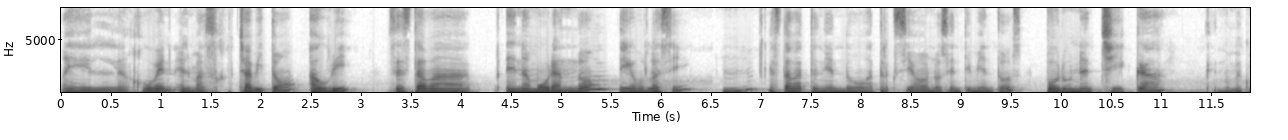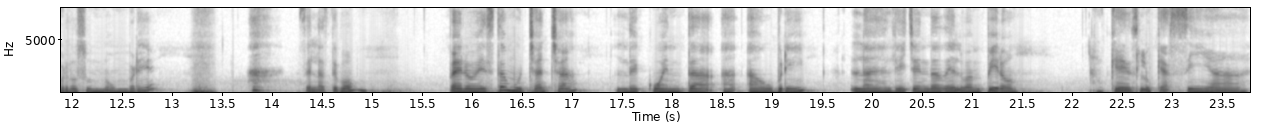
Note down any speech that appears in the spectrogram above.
el joven, el más chavito, Auri, se estaba enamorando, digámoslo así. Estaba teniendo atracción o sentimientos por una chica que no me acuerdo su nombre. se las debo. Pero esta muchacha le cuenta a Aubrey la leyenda del vampiro, qué es lo que hacía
